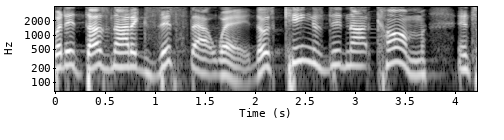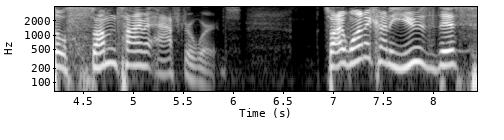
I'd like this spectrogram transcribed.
But it does not exist that way. Those kings did not come until sometime afterwards. So I want to kind of use this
